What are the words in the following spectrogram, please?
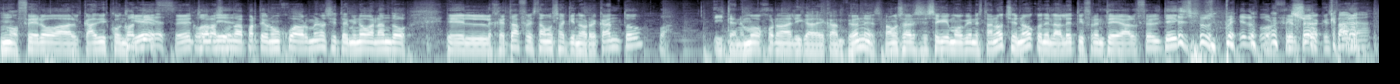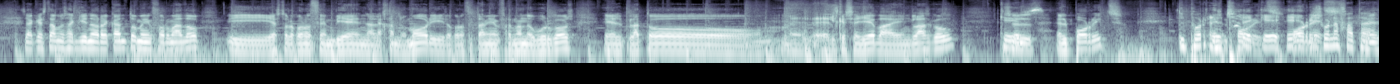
1-0 al Cádiz con, Con 10, 10, ¿eh? toda la 10. segunda parte con un jugador menos y terminó ganando el Getafe. Estamos aquí en Orrecanto Buah. y tenemos jornada de Liga de Campeones. Vamos a ver si seguimos bien esta noche, ¿no? Con el Atleti frente al Celtic. Eso espero. Por cierto, ya que, estamos, ya que estamos aquí en Orrecanto, me he informado, y esto lo conocen bien Alejandro Mori, lo conoce también Fernando Burgos, el plato, el, el que se lleva en Glasgow, ¿Qué es el, es? el porridge. El porridge. El porridge. Porridge, porridge. Suena fatal.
